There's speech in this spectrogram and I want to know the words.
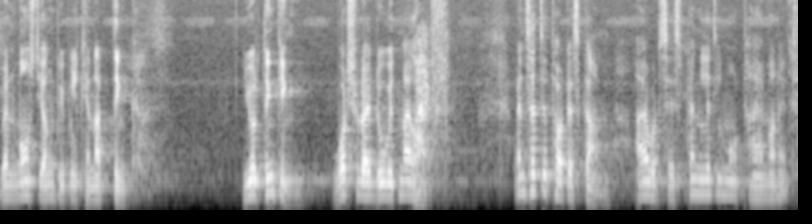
when most young people cannot think, you're thinking, what should I do with my life? When such a thought has come, I would say spend little more time on it.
